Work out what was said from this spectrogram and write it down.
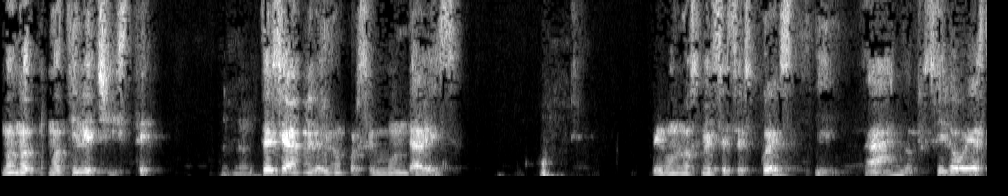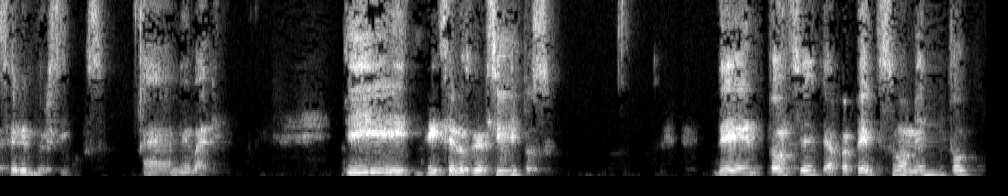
no, no, no tiene chiste. Entonces ya me lo dieron por segunda vez, de unos meses después, y, ah, no, pues sí lo voy a hacer en versículos. Ah, me vale. Y hice los versitos. De entonces, a partir de ese momento,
